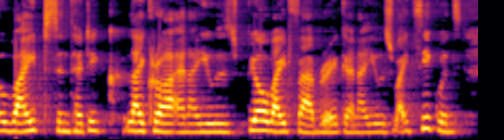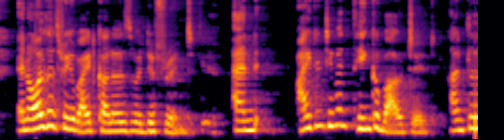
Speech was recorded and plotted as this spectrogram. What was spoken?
a white synthetic lycra and i used pure white fabric and i used white sequins and all the three white colors were different and i didn't even think about it until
